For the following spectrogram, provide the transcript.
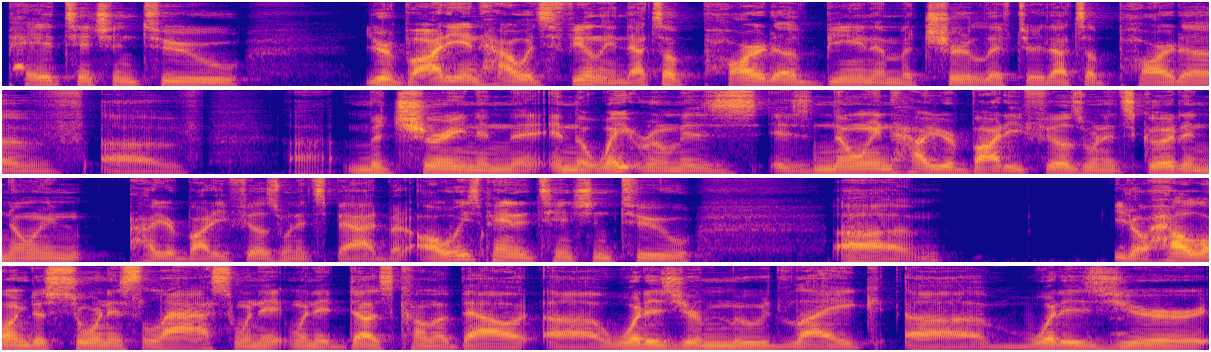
pay attention to your body and how it's feeling. That's a part of being a mature lifter. That's a part of of uh, maturing in the in the weight room is is knowing how your body feels when it's good and knowing how your body feels when it's bad. But always paying attention to, um, you know, how long does soreness last when it when it does come about? Uh, what is your mood like? Uh, what is your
